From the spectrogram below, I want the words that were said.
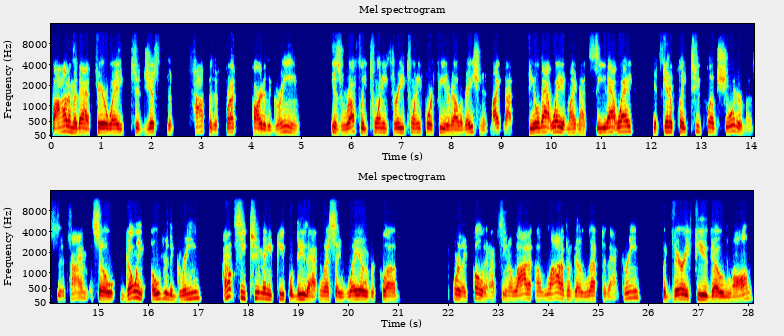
bottom of that fairway to just the top of the front part of the green is roughly 23, 24 feet of elevation. It might not feel that way. It might not see that way. It's going to play two clubs shorter most of the time. So going over the green, I don't see too many people do that unless they way over club or they pull it. I've seen a lot of a lot of them go left to that green, but very few go long.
